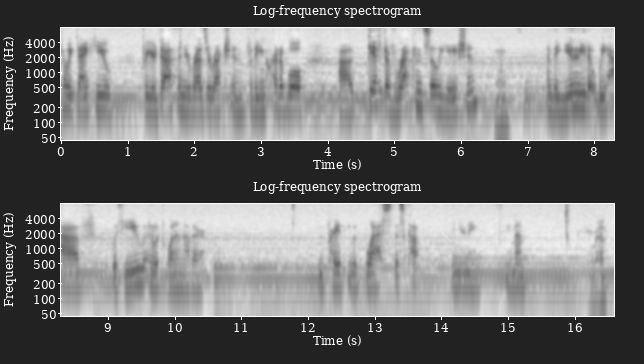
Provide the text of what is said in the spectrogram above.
God, we thank you for your death and your resurrection, for the incredible uh, gift of reconciliation and the unity that we have with you and with one another. We pray that you would bless this cup in your name. Amen. Amen.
